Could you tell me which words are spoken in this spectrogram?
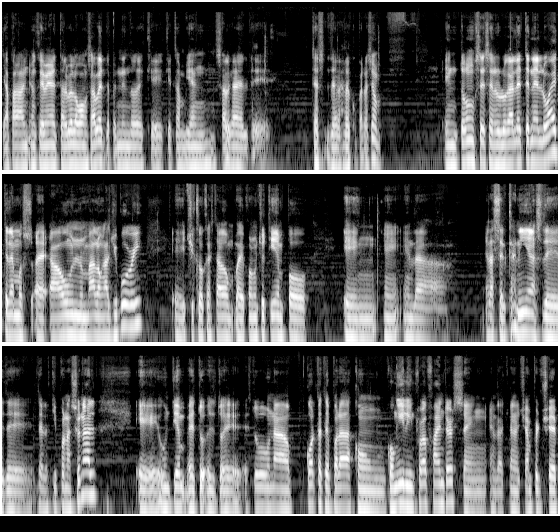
Ya para el año que viene tal vez lo vamos a ver, dependiendo de que, también salga el de, de, la recuperación. Entonces, en lugar de tenerlo ahí, tenemos eh, a un Malon Aljiburi, eh, chico que ha estado eh, por mucho tiempo en, en, la, en las cercanías de, del equipo nacional. Eh, un tiempo, eh, eh, estuvo una corta temporada con, con Ealing Trailfinders en, en, el Championship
